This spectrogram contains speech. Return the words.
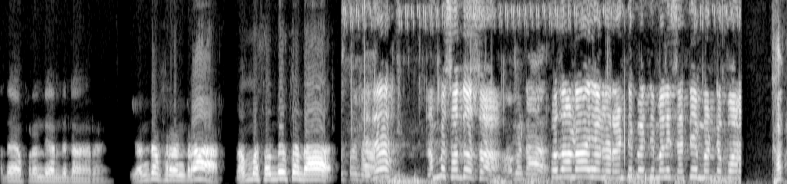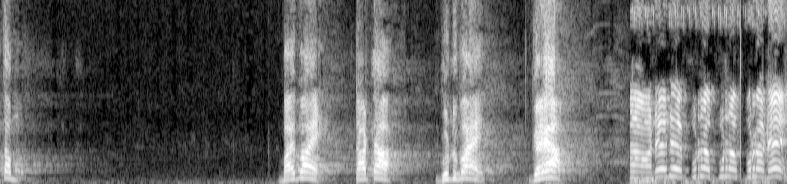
அதான் என் ஃப்ரெண்டு இறந்துட்டான் எந்த ஃப்ரெண்ட்ரா நம்ம சந்தோஷம்டா. நம்ம சந்தோஷம். ஆமாடா. இப்பதான்டா எங்க ரெண்டு பேத்து மேல சத்தியம் பண்ணிட்டு போறோம். கத்தம். Bye bye tata. Good bye கயா. டே டே புற புற புற டேய்.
